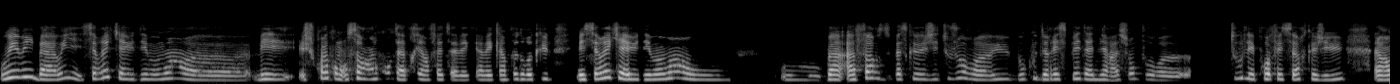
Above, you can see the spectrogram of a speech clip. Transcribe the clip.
Oui, oui, bah oui. C'est vrai qu'il y a eu des moments, euh, mais je crois qu'on s'en rend compte après, en fait, avec, avec un peu de recul. Mais c'est vrai qu'il y a eu des moments où, où ben, à force, parce que j'ai toujours euh, eu beaucoup de respect, d'admiration pour euh, tous les professeurs que j'ai eus. Alors,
